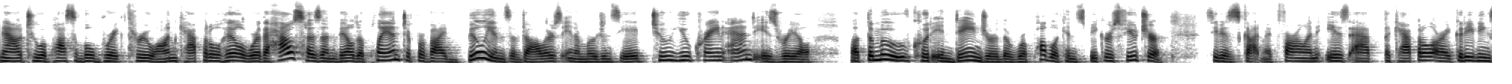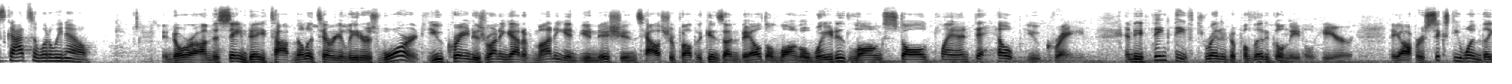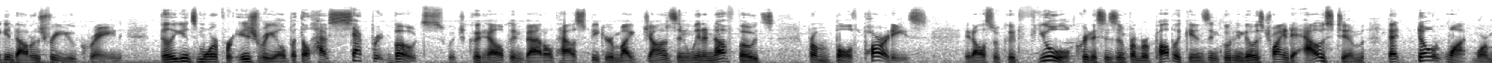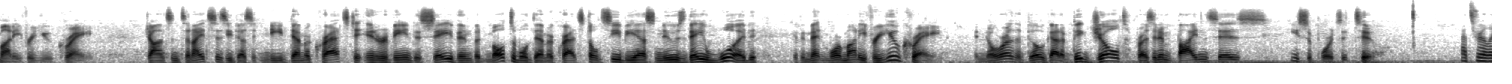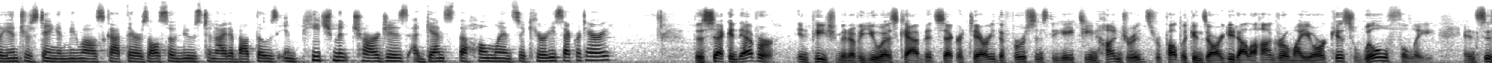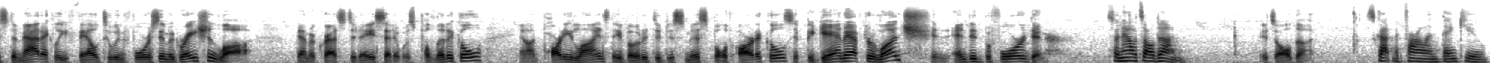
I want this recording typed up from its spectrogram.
Now to a possible breakthrough on Capitol Hill, where the House has unveiled a plan to provide billions of dollars in emergency aid to Ukraine and Israel. But the move could endanger the Republican Speaker's future. CBS's Scott MacFarlane is at the Capitol. All right, good evening, Scott. So, what do we know? And Norah, on the same day, top military leaders warned Ukraine is running out of money and munitions. House Republicans unveiled a long awaited, long stalled plan to help Ukraine. And they think they've threaded a political needle here. They offer $61 billion for Ukraine, billions more for Israel, but they'll have separate votes, which could help embattled House Speaker Mike Johnson win enough votes from both parties. It also could fuel criticism from Republicans, including those trying to oust him, that don't want more money for Ukraine. Johnson tonight says he doesn't need Democrats to intervene to save him, but multiple Democrats told CBS News they would if it meant more money for Ukraine. And Norah, the bill got a big jolt. President Biden says he supports it too. That's really interesting. And meanwhile, Scott, there's also news tonight about those impeachment charges against the Homeland Security Secretary the second ever impeachment of a U.S. cabinet secretary, the first since the 1800s. Republicans argued Alejandro Mayorkas willfully and systematically failed to enforce immigration law. Democrats today said it was political, and on party lines, they voted to dismiss both articles. It began after lunch and ended before dinner. So now it's all done. It's all done. Scott MacFarlane, thank you.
